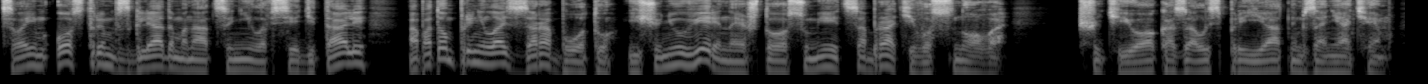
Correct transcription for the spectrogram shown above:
Своим острым взглядом она оценила все детали, а потом принялась за работу, еще не уверенная, что сумеет собрать его снова. Шитье оказалось приятным занятием —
